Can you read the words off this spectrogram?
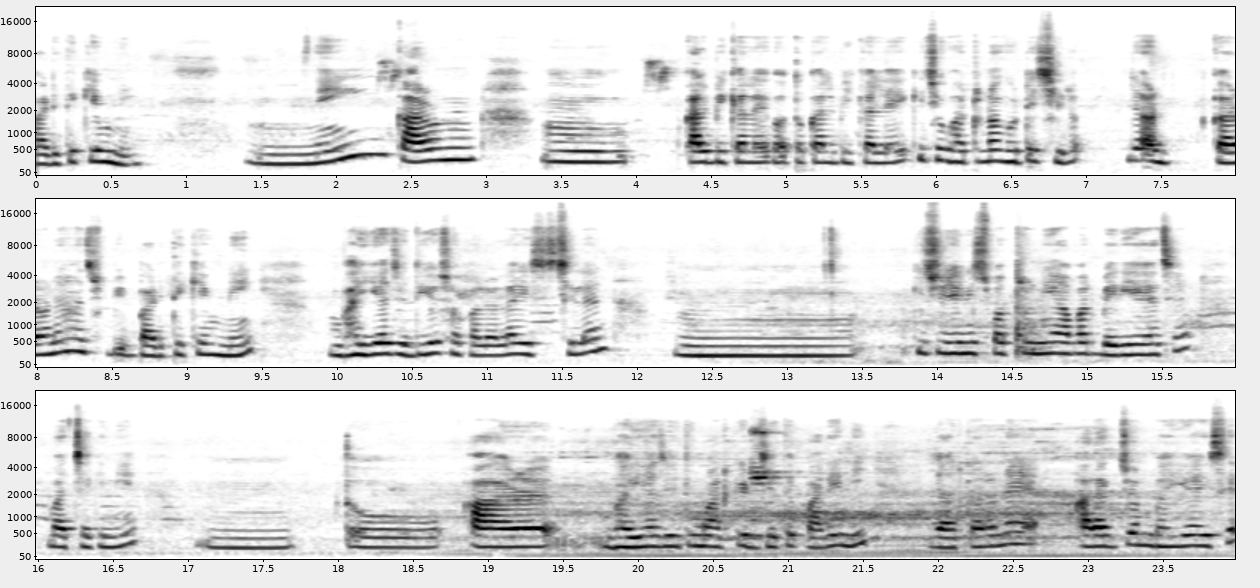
বাড়িতে কেউ নেই? নেই। কারণ কাল বিকালে, গতকাল বিকালে কিছু ঘটনা ঘটেছিল, যার কারণে আজ বাড়িতে কেউ নেই। ভাইয়া যদিও সকালবেলা এসেছিলেন কিছু জিনিসপত্র নিয়ে আবার বেরিয়ে গেছে বাচ্চাকে নিয়ে। তো আর ভাইয়া যেহেতু মার্কেট যেতে পারেনি, যার কারণে আর একজন ভাইয়া এসে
